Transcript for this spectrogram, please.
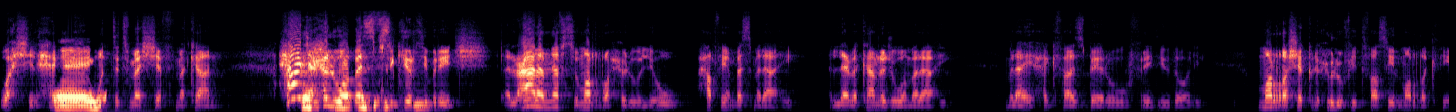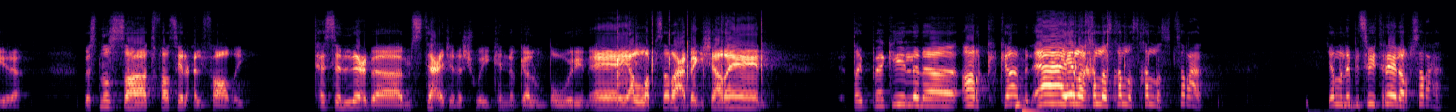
وحش الحق إيه. وأنت تتمشى في مكان. حاجة حلوة بس في Security Breach العالم نفسه مرة حلو اللي هو حرفيا بس ملاهي. اللعبة كاملة جوا ملاهي. ملاهي حق Fazbear و Freddy وذولي. مرة شكله حلو فيه تفاصيل مرة كثيرة بس نصها تفاصيل على الفاضي. تحس إن اللعبة مستعجلة شوي كأنه قال المطورين إيه يلا بسرعة باقي شهرين. طيب باقي لنا arc كامل. إيه يلا خلص خلص خلص بسرعة. يلا نبي نسوي trailer بسرعة.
